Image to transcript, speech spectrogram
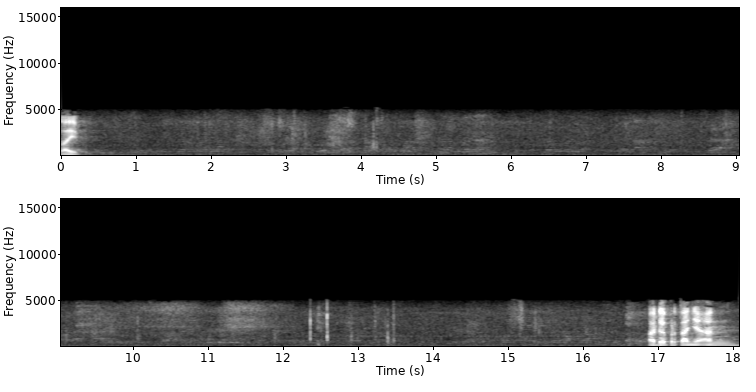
Baik. Ada pertanyaan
